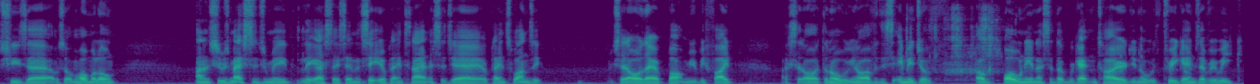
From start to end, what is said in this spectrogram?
she's uh so I'm home alone, and she was messaging me late yesterday saying the City are playing tonight, and I said yeah, we're playing Swansea. She said oh they're bottom, you'll be fine. I said oh I don't know you know I have this image of of Bony, and I said that we're getting tired you know with three games every week.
